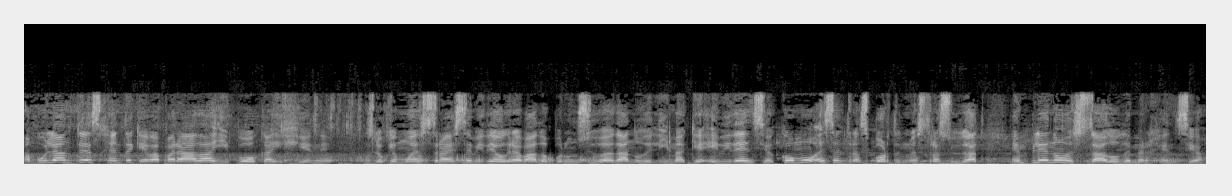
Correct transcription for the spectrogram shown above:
Ambulantes, gente que va parada y poca higiene. Es lo que muestra este video grabado por un ciudadano de Lima que evidencia cómo es el transporte en nuestra ciudad en pleno estado de emergencia.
